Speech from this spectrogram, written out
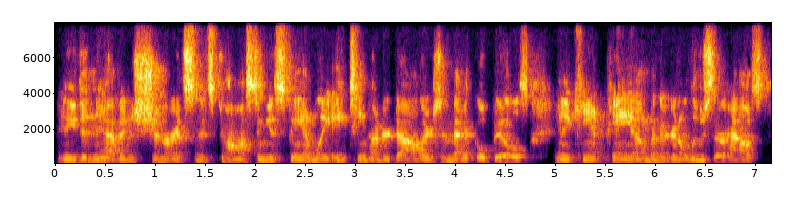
and he didn't have insurance and it's costing his family $1,800 in medical bills and he can't pay them and they're going to lose their house.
